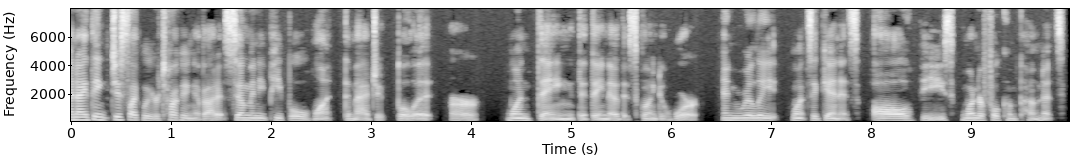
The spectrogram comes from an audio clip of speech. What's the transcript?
And I think just like we were talking about it, so many people want the magic bullet or one thing that they know that's going to work. And really, once again, it's all these wonderful components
